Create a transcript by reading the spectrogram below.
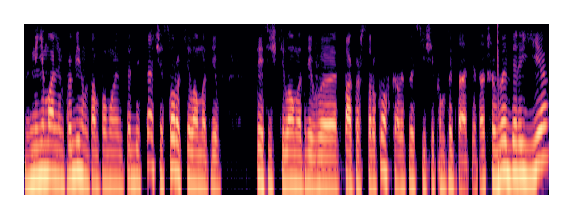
з мінімальним пробігом, там, по-моєму, 50 чи 40 кілометрів, тисяч кілометрів, е, також 40 але простіші комплектації. Так що вибір є.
